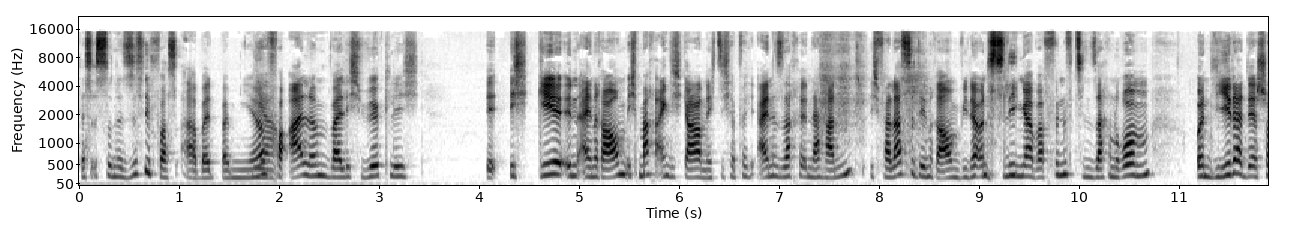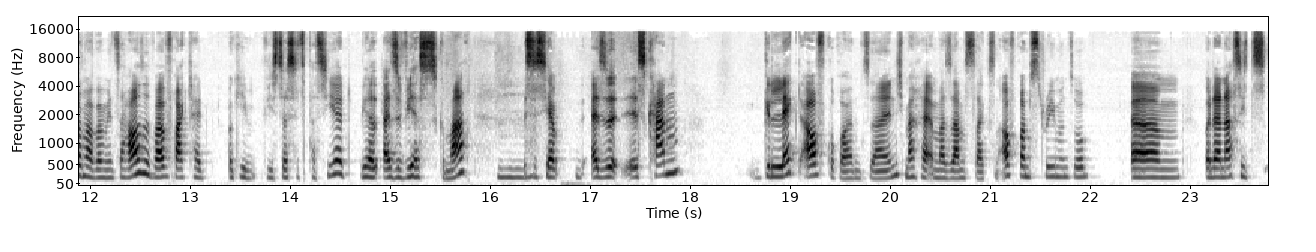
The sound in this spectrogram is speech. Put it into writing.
das ist so eine Sisyphos-Arbeit bei mir, ja. vor allem, weil ich wirklich ich gehe in einen Raum, ich mache eigentlich gar nichts. Ich habe vielleicht eine Sache in der Hand, ich verlasse den Raum wieder und es liegen aber 15 Sachen rum. Und jeder, der schon mal bei mir zu Hause war, fragt halt, okay, wie ist das jetzt passiert? Wie, also wie hast du es gemacht? Mhm. Es ist ja, also es kann geleckt aufgeräumt sein. Ich mache ja immer samstags einen Aufräumstream und so. Ähm, und danach sieht es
